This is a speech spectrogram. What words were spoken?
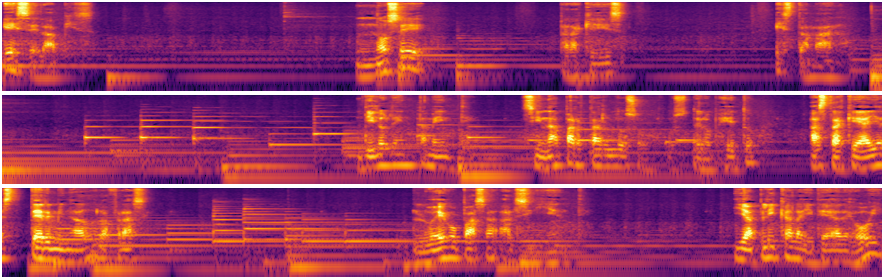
ese lápiz. No sé para qué es esta mano. Dilo lentamente, sin apartar los ojos del objeto hasta que hayas terminado la frase. Luego pasa al siguiente y aplica la idea de hoy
